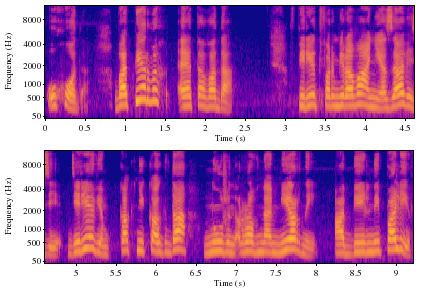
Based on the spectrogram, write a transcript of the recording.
ухода. Во-первых, это вода. В период формирования завязи деревьям как никогда нужен равномерный обильный полив.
